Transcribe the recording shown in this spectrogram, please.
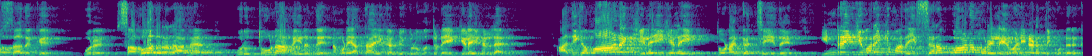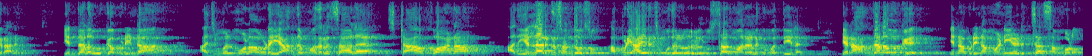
உஸ்தாதுக்கு ஒரு சகோதரராக ஒரு தூணாக இருந்து நம்முடைய அத்தாயி கல்வி குழுமத்துடைய கிளைகளில் அதிகமான கிளைகளை தொடங்கச் செய்து இன்றைக்கு வரைக்கும் அதை சிறப்பான முறையிலே வழிநடத்தி கொண்டிருக்கிறார்கள். எந்த அளவுக்கு அப்படின்னா அஜ்மல் மோலாவுடைய அந்த மதரசால ஸ்டாஃப் ஆனால் அது எல்லாருக்கும் சந்தோஷம். அப்படி ஆயிருச்சு முதல்வர்கள் உஸ்தாத்மார்களுக்கு மத்தியில். ஏன்னா அந்த அளவுக்கு என்ன அப்படின்னா மணி அடித்தா சம்பளம்.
